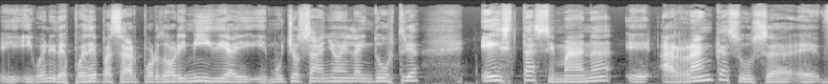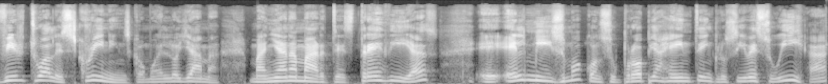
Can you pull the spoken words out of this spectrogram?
Y, bueno, y después de pasar por Dory Media y muchos años en la industria, esta semana eh, arranca sus eh, eh, virtual screenings, como él lo llama, mañana martes, tres días, él mismo con su propia gente, inclusive su hija,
